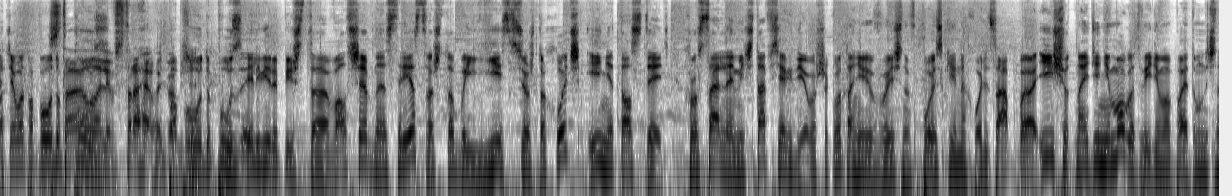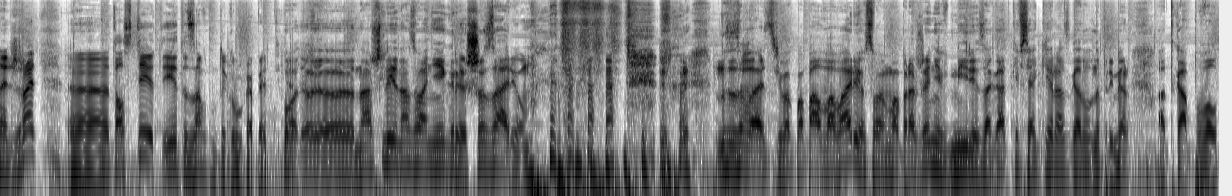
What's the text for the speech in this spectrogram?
Кстати, вот по поводу Стоило пуз. ли встраивать По поводу пуз. Эльвира пишет, э, волшебное средство, чтобы есть все, что хочешь и не толстеть. Хрустальная мечта всех девушек. Вот они вечно в поиске и находятся. А э, ищут, найти не могут, видимо, поэтому начинают жрать, э, толстеют, и это замкнутый круг опять-таки. Вот, э, нашли название игры «Шизариум». Называется. Чувак попал в аварию в своем воображении в мире загадки всякие разгадывал. Например, откапывал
